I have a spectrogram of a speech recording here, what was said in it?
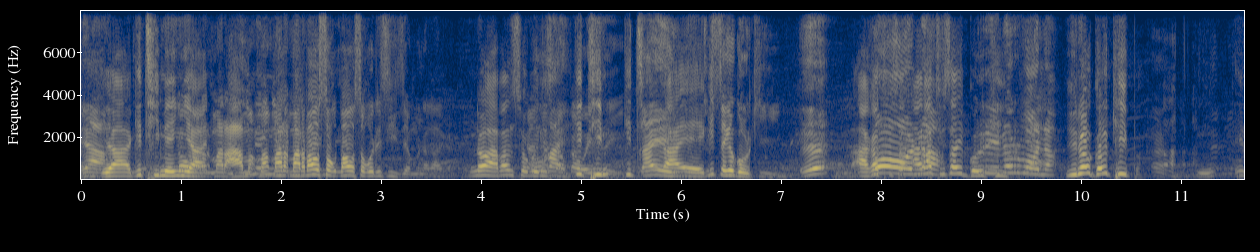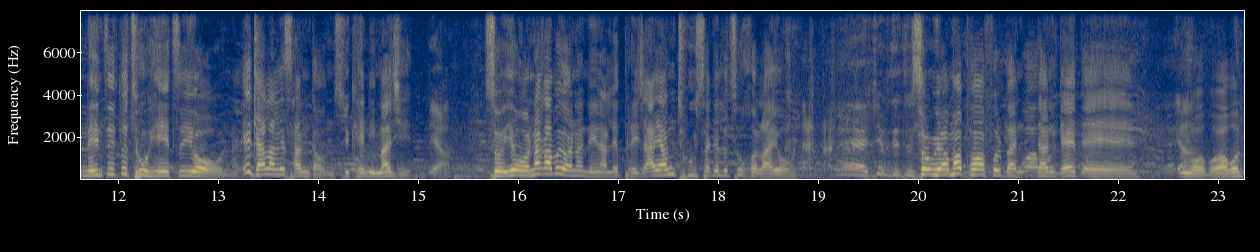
Yeah. Yeah, ke team eng ya. Mara, Mara, Mara, ba o so ba o so go disitse mona ka. No, a go nsokodisa. Ke team ke team ah, eh, Ke ke tseke goalkeeper. Eh? Aga thusa a thusa goalkeeper. You know goalkeeper. Ne ntse to tshogetse yona. E dlala le Sundowns, you can imagine. Yeah. So yona ka bo yona ne na le pressure. A ya nthusa ke letshogo la yona. Eh, So we are more powerful than, than that eh Ngobo, wa bona?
